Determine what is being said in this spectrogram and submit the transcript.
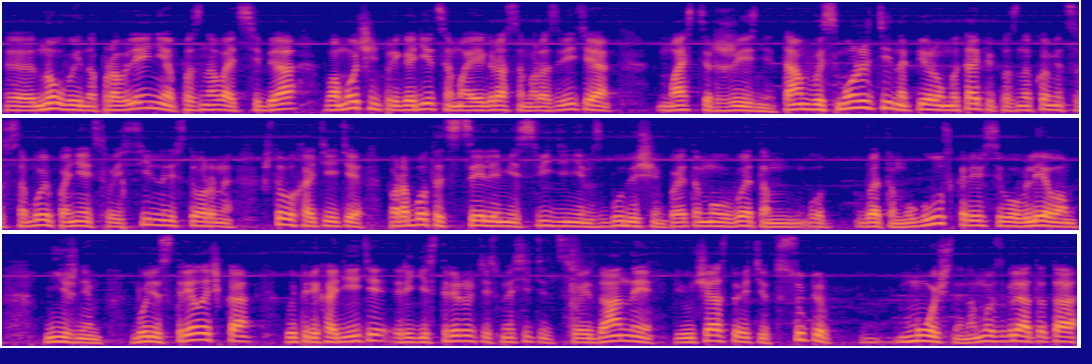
э, новые направления, познавать себя, вам очень пригодится моя игра саморазвития мастер жизни. Там вы сможете на первом этапе познакомиться с собой, понять свои сильные стороны, что вы хотите, поработать с целями, с видением, с будущим. Поэтому в этом, вот в этом углу, скорее всего, в левом нижнем будет стрелочка. Вы переходите, регистрируйтесь, вносите свои данные и участвуете в супер мощной. На мой взгляд, это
